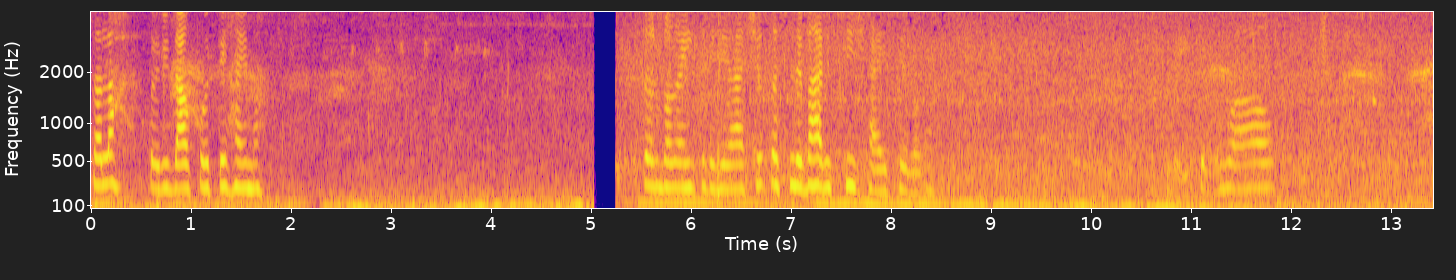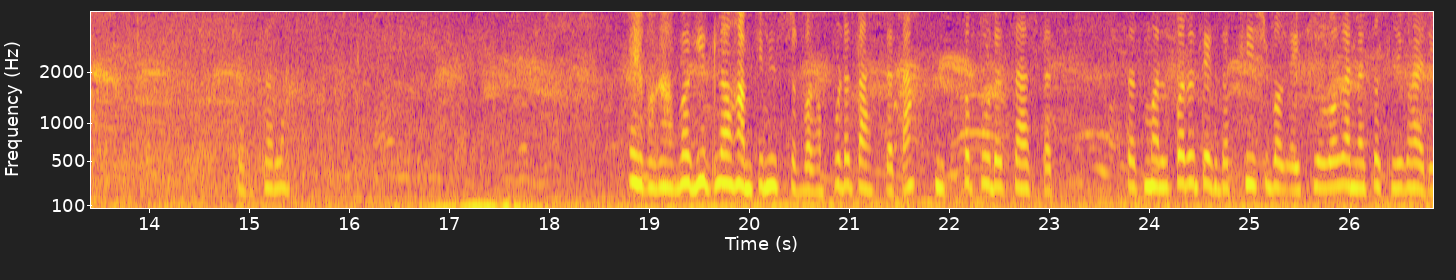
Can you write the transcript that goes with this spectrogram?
चला तरी दाखवते आहे ना. तर बघा इकडे हे असे कसले भारी फिश आहेत ते बघा. इकडे वाव तर चला. हे बघा बघितलं आमचे मिस्टर बघा पुढंच असतात हा. नुसतं पुढंच असतात. तर मला परत एकदा फिश बघायची बघा ना कसली भारी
